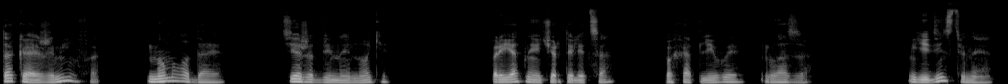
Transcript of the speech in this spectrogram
Такая же Милфа, но молодая. Те же длинные ноги. Приятные черты лица. Похотливые глаза. Единственное,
